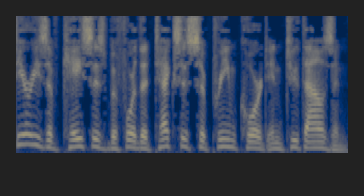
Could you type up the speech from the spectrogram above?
series of cases before the Texas Supreme Court in 2000,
